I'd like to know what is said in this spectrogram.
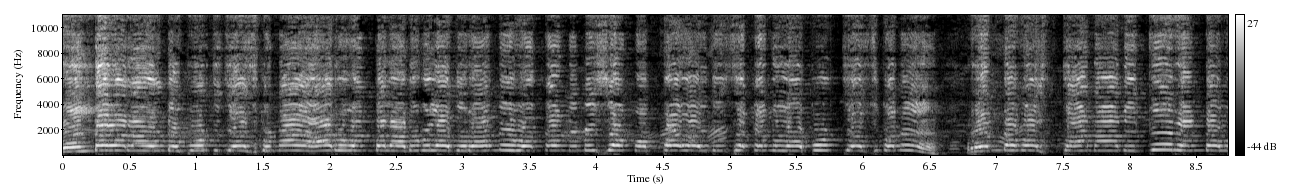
రెండవ రౌండ్ పూర్తి చేసుకున్న ఆరు వందల అడుగుల దూరాన్ని ఒక నిమిషం ముప్పై ఐదు సెకండ్ల పూర్తి చేసుకుని రెండవ స్థానానికి రెండవ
